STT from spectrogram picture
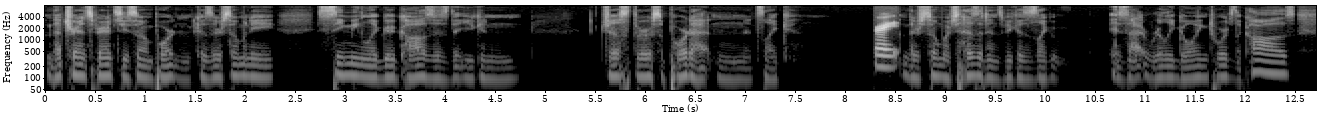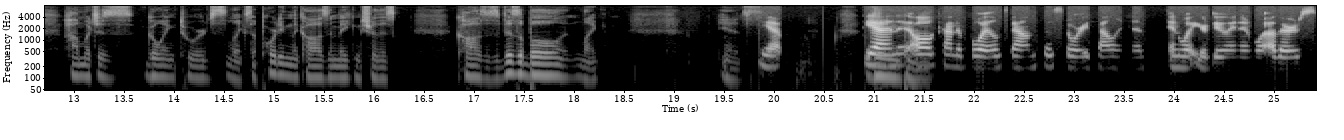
And that transparency is so important because there's so many seemingly good causes that you can just throw support at, and it's like right, there's so much hesitance because it's like, is that really going towards the cause? How much is going towards like supporting the cause and making sure this cause is visible and like, yeah, it's Yep. Yeah, and it all kind of boils down to storytelling and, and what you're doing and what others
